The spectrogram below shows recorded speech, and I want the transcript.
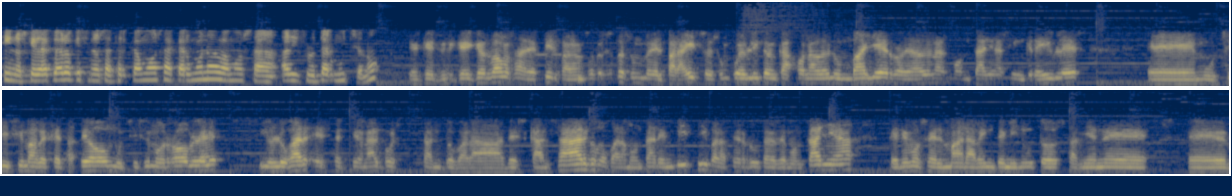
Sí, nos queda claro que si nos acercamos a Carmona vamos a, a disfrutar mucho, ¿no? ¿Qué, qué, qué, os vamos a decir? Para nosotros esto es un, el paraíso, es un pueblito encajonado en un valle rodeado de unas montañas increíbles, eh, muchísima vegetación, muchísimo roble y un lugar excepcional pues tanto para descansar como para montar en bici, para hacer rutas de montaña. Tenemos el mar a 20 minutos también eh, eh,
